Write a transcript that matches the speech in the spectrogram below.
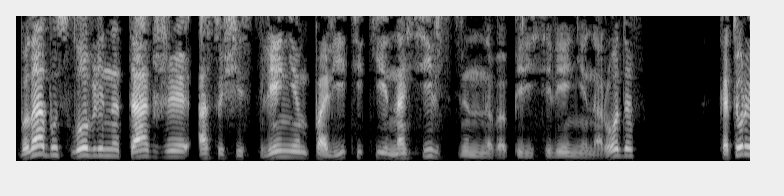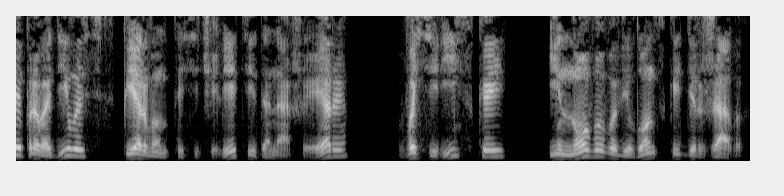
была обусловлена также осуществлением политики насильственного переселения народов, которая проводилась в первом тысячелетии до нашей эры в ассирийской и ново-вавилонской державах,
